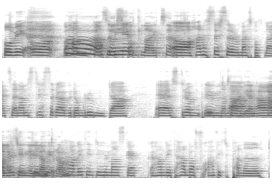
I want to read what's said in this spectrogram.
Och, vi, och han, Ah, alltså det, spotlights här. ja, han är stressad över de här spotlightsen, han är stressad över de runda eh, strömbrytarna. Uttagen. Ja, han, vet inte hur, dem. han vet inte hur man ska, han, vet, han, bara, han fick panik.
